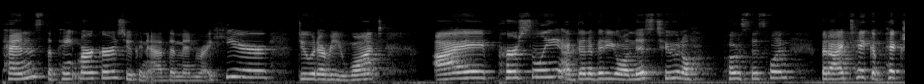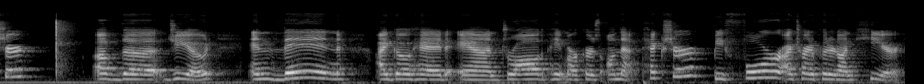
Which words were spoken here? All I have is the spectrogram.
pens, the paint markers, you can add them in right here, do whatever you want. I personally, I've done a video on this too, and I'll post this one, but I take a picture of the geode and then I go ahead and draw the paint markers on that picture before I try to put it on here.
